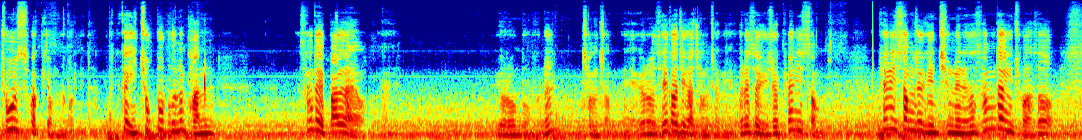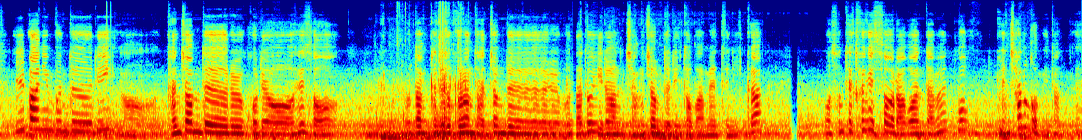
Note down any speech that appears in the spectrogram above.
좋을 수밖에 없는 겁니다. 그러니까 이쪽 부분은 반 상당히 빨라요. 이런 부분은 장점. 이런 세 가지가 장점이에요. 그래서 유저 편의성, 편의성적인 측면에서 상당히 좋아서 일반인 분들이 어, 단점들을 고려해서 일단 그래도 그런 단점들보다도 이런 장점들이 더 마음에 드니까 뭐 선택하겠어 라고 한다면 뭐 괜찮은 겁니다. 네.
